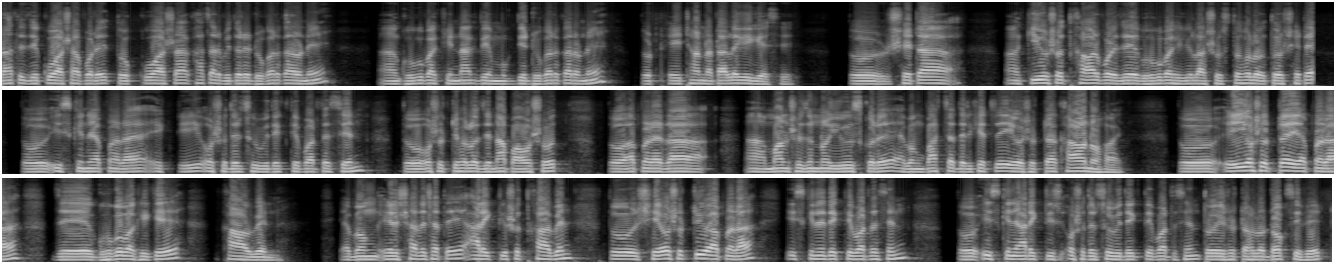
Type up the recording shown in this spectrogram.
রাতে যে কুয়াশা পড়ে, তো কুয়াশা খাঁচার ভিতরে ঢোকার কারণে ঘুঘু পাখি নাক দিয়ে মুখ দিয়ে ঢোকার কারণে, তো এই ঠান্ডাটা লেগে গেছে। তো সেটা কি ওষুধ খাওয়ার পরে যে ঘুঘু পাখিগুলো সুস্থ হলো, তো সেটা, তো স্ক্রিনে আপনারা একটি ওষুধের ছবি দেখতে পারতেছেন। তো ওষুধটি হলো যে নাপা ওষুধ। তো আপনারা মানুষের জন্য ইউজ করে এবং বাচ্চাদের ক্ষেত্রে এই ওষুধটা খাওয়ানো হয়। তো এই ওষুধটাই আপনারা যে ঘুঘু পাখিকে খাওয়াবেন এবং এর সাথে সাথে আরেকটি ওষুধ খাওয়াবেন। তো সেই ওষুধটিও আপনারা স্ক্রিনে দেখতে পারতেছেন। তো স্ক্রিনে আরেকটি ওষুধের ছবি দেখতে পারতেছেন। তো এই ওষুধটা হলো ডক্সিফেট।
